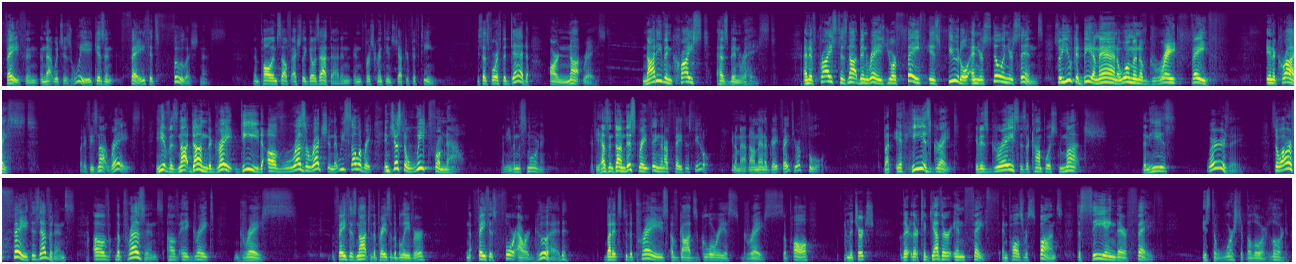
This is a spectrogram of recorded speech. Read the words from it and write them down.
faith in, in that which is weak isn't faith, it's foolishness. And Paul himself actually goes at that in, in 1 Corinthians chapter 15. He says, For if the dead are not raised, not even Christ has been raised. And if Christ has not been raised, your faith is futile and you're still in your sins. So you could be a man, a woman of great faith in a Christ. But if he's not raised, he has not done the great deed of resurrection that we celebrate in just a week from now, and even this morning. If he hasn't done this great thing, then our faith is futile. You're not a man of great faith, you're a fool. But if he is great, if his grace has accomplished much, then he's worthy. So our faith is evidence of the presence of a great grace. Faith is not to the praise of the believer. Faith is for our good, but it's to the praise of God's glorious grace. So, Paul and the church, they're, they're together in faith. And Paul's response to seeing their faith is to worship the Lord. Lord,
